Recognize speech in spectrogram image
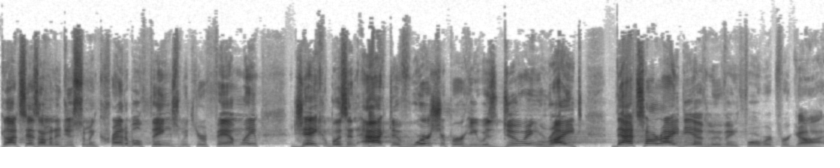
God says, I'm going to do some incredible things with your family. Jacob was an active worshiper, he was doing right. That's our idea of moving forward for God.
